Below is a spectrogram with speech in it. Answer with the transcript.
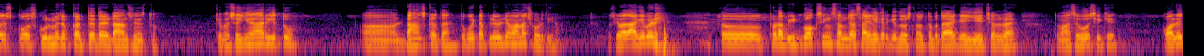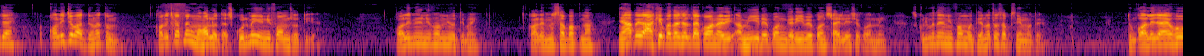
इसको स्कूल में जब करते थे डांस विंस तो। कि भाई सही है यार ये तो आ, डांस करता है। तो कोई टपले विपले माना छोड़ दिया। उसके बाद आगे बढ़े। तो थोड़ा बीट बॉक्सिंग समझा साहिल करके दोस्त ने। उसने बताया कि ये चल रहा है तो वहाँ से वो सीखे। कॉलेज आए। अब कॉलेज जब आते हो ना तुम, कॉलेज का अपना एक माहौल होता है, स्कूल में यूनिफॉर्म्स होती है। कॉलेज में यूनिफॉर्म नहीं होती भाई। कॉलेज में सब अपना, यहाँ पे आके पता चलता है कौन अमीर है, कौन गरीब है, कौन स्टाइलिश है, कौन नहीं। स्कूल में तो यूनिफॉर्म होती है ना तो सब सेम होते तुम कॉलेज आए हो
